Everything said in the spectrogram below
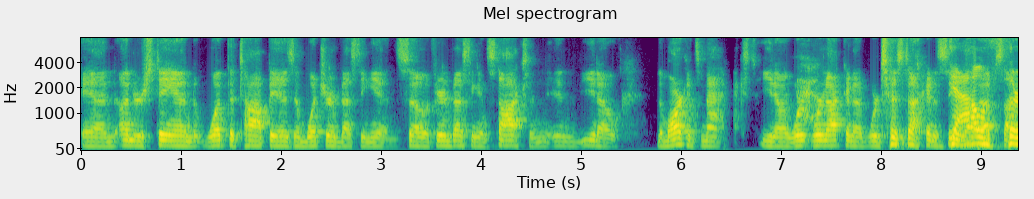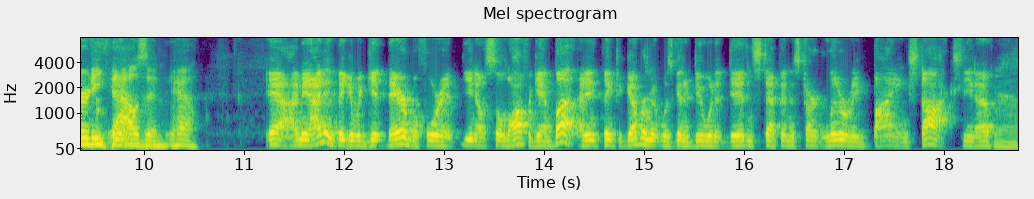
and understand what the top is and what you're investing in. So if you're investing in stocks and, and you know the market's maxed you know we're, we're not gonna we're just not gonna see Dow 30,000 yeah. Yeah i mean i didn't think it would get there before it you know sold off again but i didn't think the government was going to do what it did and step in and start literally buying stocks you know? Yeah.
